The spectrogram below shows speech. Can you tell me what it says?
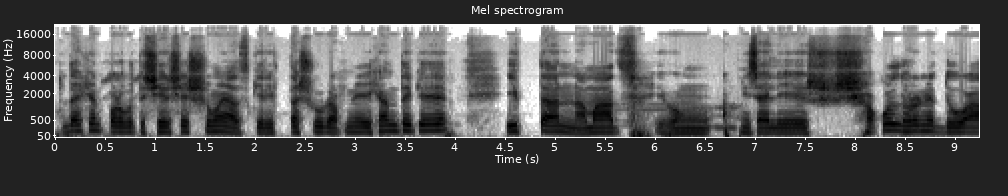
তো দেখেন, পরবর্তী শের শেষ সময় আজকের ইফতার সুর আপনি এখান থেকে ইফতার, নামাজ এবং আপনি চাইলে সকল ধরনের দোয়া,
